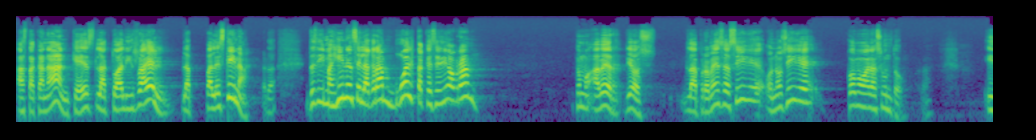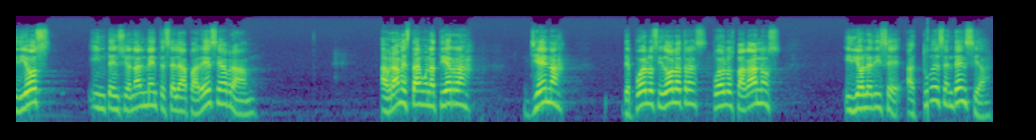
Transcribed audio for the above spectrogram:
hasta Canaán, que es la actual Israel, la Palestina. Entonces imagínense la gran vuelta que se dio Abraham. Como, a ver, Dios, ¿la promesa sigue o no sigue? ¿Cómo va el asunto? Y Dios intencionalmente se le aparece a Abraham. Abraham está en una tierra llena de pueblos idólatras, pueblos paganos, y Dios le dice, a tu descendencia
